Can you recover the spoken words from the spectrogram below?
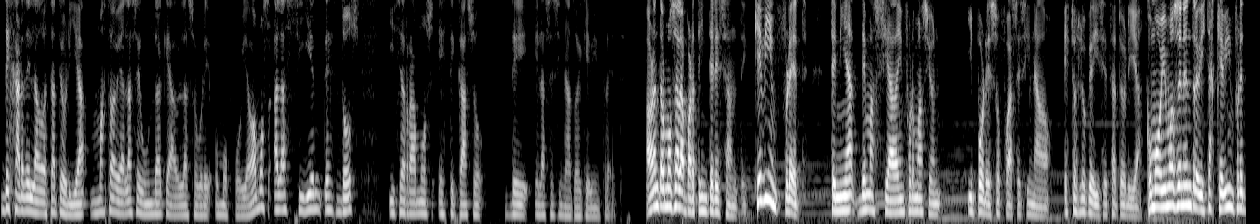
dejar de lado esta teoría, más todavía la segunda que habla sobre homofobia. Vamos a las siguientes dos y cerramos este caso del asesinato de Kevin Fred. Ahora entramos a la parte interesante. Kevin Fred tenía demasiada información y por eso fue asesinado. Esto es lo que dice esta teoría. Como vimos en entrevistas, Kevin Fred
